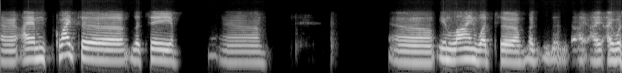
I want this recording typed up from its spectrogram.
uh, i am quite uh, let's say uh, uh, in line what what I, I was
